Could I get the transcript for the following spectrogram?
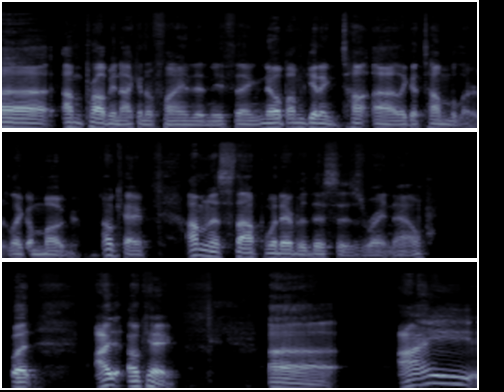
uh, I'm probably not going to find anything. Nope, I'm getting tu- uh, like a tumbler, like a mug. Okay, I'm going to stop whatever this is right now. But I okay, uh, I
